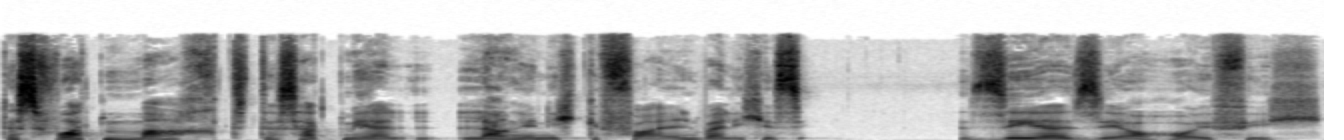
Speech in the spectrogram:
Das Wort Macht, das hat mir lange nicht gefallen, weil ich es sehr, sehr häufig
